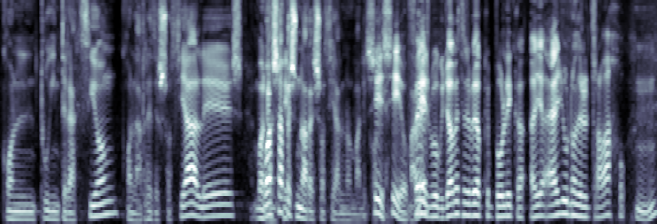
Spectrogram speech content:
con tu interacción con las redes sociales. Bueno, WhatsApp sí. es una red social normal y Sí, corriente, sí, o ¿vale? Facebook. Yo a veces veo que publica. Hay, hay uno del trabajo, Ujú.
